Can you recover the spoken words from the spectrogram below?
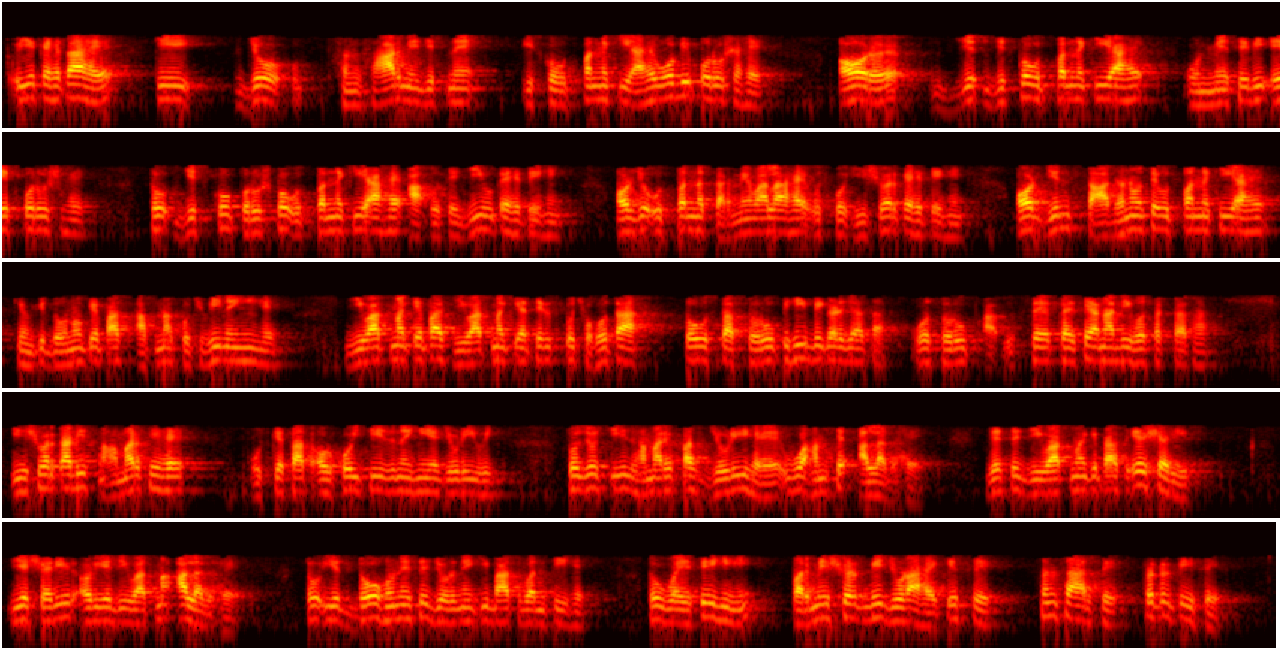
तो ये कहता है कि जो संसार में जिसने इसको उत्पन्न किया है वो भी पुरुष है। और जि, जिसको उत्पन्न किया है उनमें से भी एक पुरुष है। तो जिसको पुरुष को उत्पन्न किया है आप उसे जीव कहते हैं। और जो उत्पन्न करने वाला है, उसको ईश्वर कहते हैं। और जिन साधनों से उत्पन्न किया है, क्योंकि दोनों के पास अपना कुछ भी नहीं है, जीवात्मा के पास जीवात्मा के अतिरिक्त कुछ होता तो उसका स्वरूप ही बिगड़ जाता। वो स्वरूप उससे कैसे अनादि हो सकता था? ईश्वर का भी सामर्थ्य है, उसके साथ और कोई चीज़ नहीं है जुड़ी हुई। तो जो चीज़ हमारे पास जुड़ी है, वो हमसे अलग है। जैसे जीवात्मा के पास ये शरीर ये शरीर और ये जीवात्मा अलग है। तो ये दो होने से जुड़ने की बात बनती है। तो वैसे ही परमेश्वर भी जुड़ा है किससे? संसार से, प्रकृति से।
